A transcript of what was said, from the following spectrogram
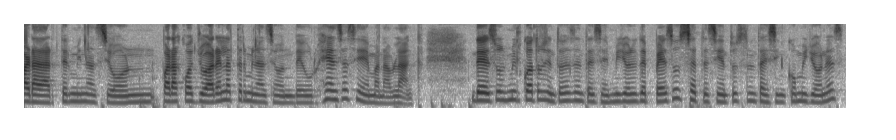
para dar terminación, para ayudar en la terminación de urgencias y de Mana Blanca. De esos 1.466 millones de pesos, 735 millones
